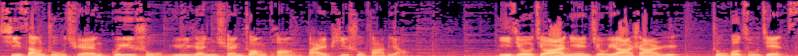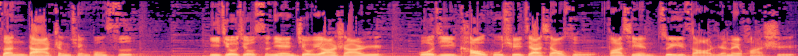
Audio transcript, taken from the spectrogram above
西藏主权归属与人权状况白皮书》发表。一九九二年九月二十二日，中国组建三大证券公司。一九九四年九月二十二日，国际考古学家小组发现最早人类化石。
